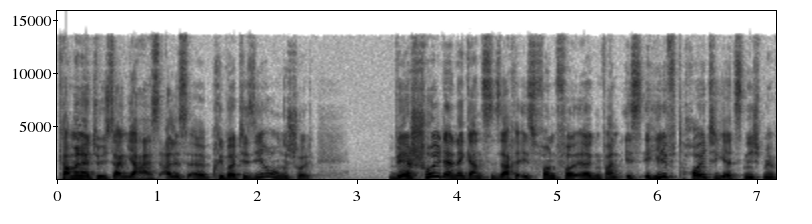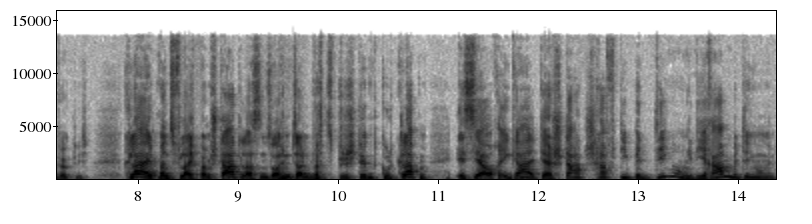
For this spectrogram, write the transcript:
Kann man natürlich sagen, ja, ist alles äh, Privatisierung schuld wer schuld an der ganzen Sache ist von vor irgendwann, ist, hilft heute jetzt nicht mehr wirklich. Klar hätte man es vielleicht beim Staat lassen sollen, dann wird es bestimmt gut klappen. Ist ja auch egal. Der Staat schafft die Bedingungen, die Rahmenbedingungen.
